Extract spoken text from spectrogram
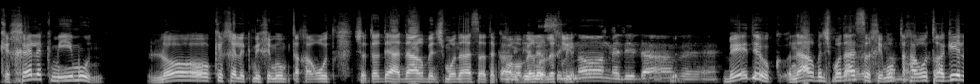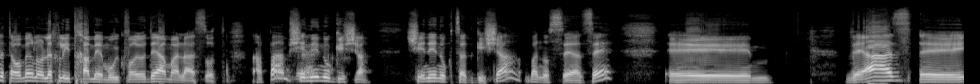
כחלק מאימון. לא כחלק מחימום תחרות, שאתה יודע, נער בן 18, אתה כבר אומר לו, הולך לי... סגנון, מדידה ו... בדיוק, נער בן 18, חימום תחרות רגיל, אתה אומר לו, הולך להתחמם, הוא כבר יודע מה לעשות. הפעם שינינו גישה, שינינו קצת גישה בנושא הזה, אה, ואז אה,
